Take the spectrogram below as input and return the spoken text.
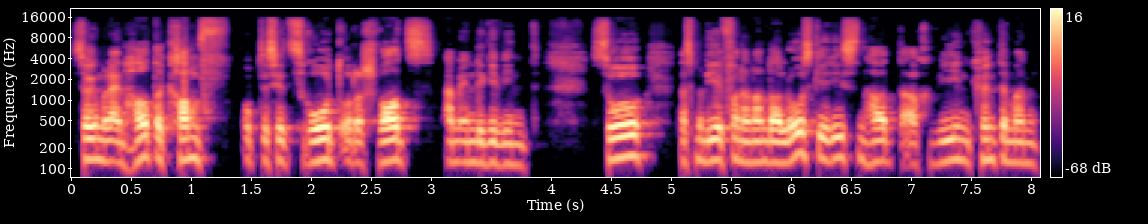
sage mal, ein harter Kampf, ob das jetzt rot oder schwarz am Ende gewinnt. So, dass man die voneinander losgerissen hat. Auch Wien könnte man,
